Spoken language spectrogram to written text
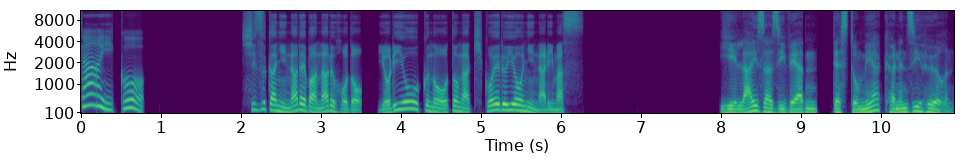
さあ行こう。静かになればなるほど、より多くの音が聞こえるようになります。Je leiser sie werden, desto mehr können sie hören.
